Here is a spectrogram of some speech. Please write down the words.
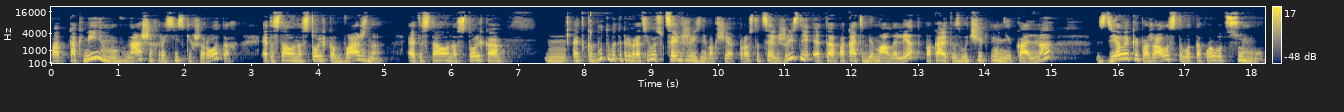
Как минимум в наших российских широтах это стало настолько важно, это стало настолько это как будто бы это превратилось в цель жизни вообще. Просто цель жизни — это пока тебе мало лет, пока это звучит уникально, сделай-ка, пожалуйста, вот такую вот сумму.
